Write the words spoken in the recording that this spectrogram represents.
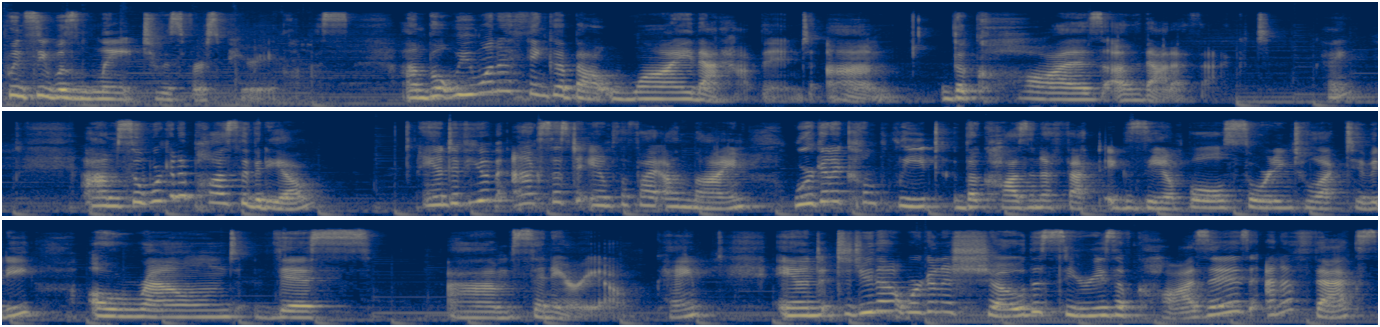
Quincy was late to his first period class. Um, but we want to think about why that happened, um, the cause of that effect. Okay. Um, so we're going to pause the video and if you have access to Amplify Online, we're gonna complete the cause and effect example sorting tool activity around this um, scenario, okay? And to do that, we're gonna show the series of causes and effects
